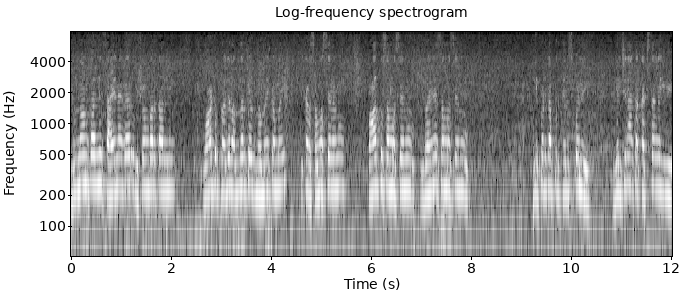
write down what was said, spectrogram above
Brindavan colony Sainagar Vishwambar colony ward ప్రజలందరితో మమేకమై ఇక్కడ సమస్యలను పార్కు సమస్యను డ్రైనేజ్ సమస్యను ఎప్పటికప్పుడు తెలుసుకొని గెలిచినాక ఖచ్చితంగా ఇవి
